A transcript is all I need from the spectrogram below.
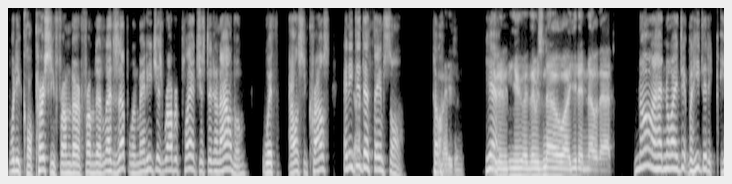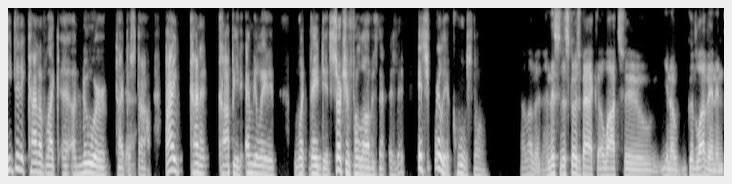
what do you call Percy from the from the Led Zeppelin? Man, he just Robert Plant just did an album with Alison Krauss, and he yeah. did that same song. So, Amazing. Yeah, you, you there was no uh, you didn't know that no, I had no idea, but he did it. He did it kind of like a, a newer type yeah. of style. I kind of copied, emulated what they did. Searching for love is that is it, it's really a cool song. I love it, and this this goes back a lot to you know good loving and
